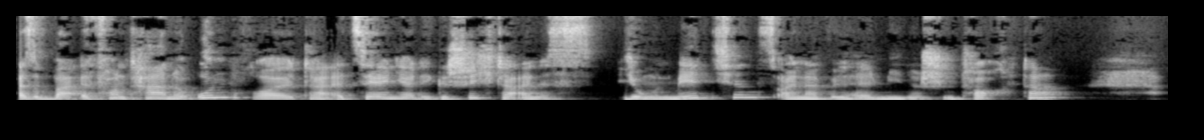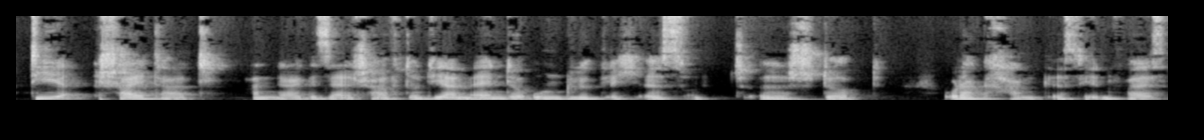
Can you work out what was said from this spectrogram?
also bei Fontane und Reuter erzählen ja die Geschichte eines jungen Mädchens, einer wilhelminischen Tochter, die scheitert an der Gesellschaft und die am Ende unglücklich ist und äh, stirbt oder krank ist jedenfalls.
